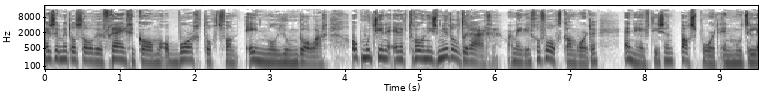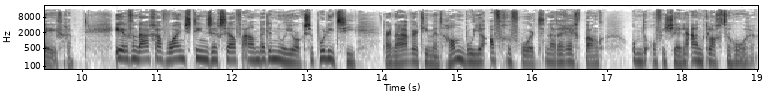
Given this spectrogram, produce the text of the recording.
Hij is inmiddels alweer vrijgekomen op borgtocht van 1 miljoen dollar. Ook moet hij een elektronisch middel dragen, waarmee hij gevolgd kan worden... en heeft hij zijn paspoort in moeten leveren. Eerder vandaag gaf Weinstein zichzelf aan bij de New Yorkse politie. Daarna werd hij met handboeien afgevoerd naar de rechtbank... om de officiële aanklacht te horen.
